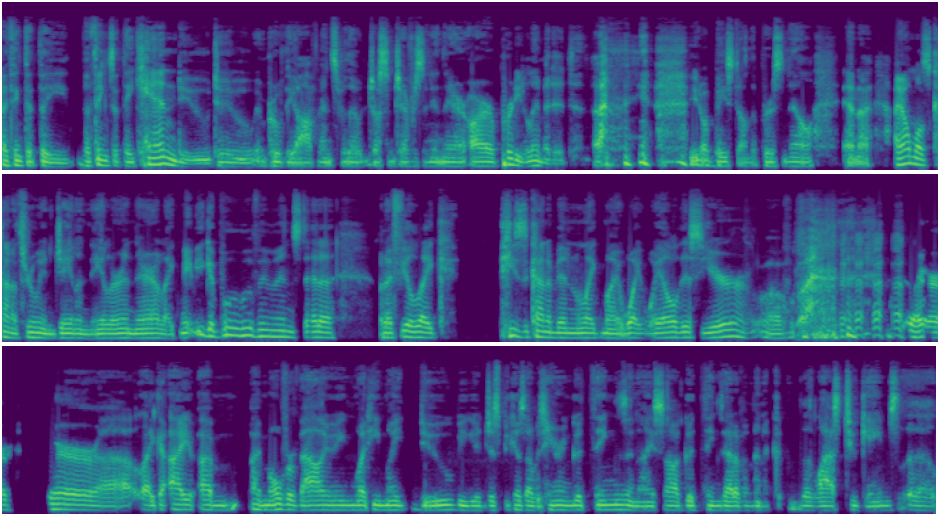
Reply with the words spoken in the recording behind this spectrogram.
I, think that the the things that they can do to improve the offense without Justin Jefferson in there are pretty limited. you know, based on the personnel. And I, I almost kind of threw in Jalen Nailor in there, like maybe you could move him instead of. But I feel like he's kind of been like my white whale this year, uh, where where uh, like I, I'm I'm overvaluing what he might do because, just because I was hearing good things and I saw good things out of him in a, the last two games, uh,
